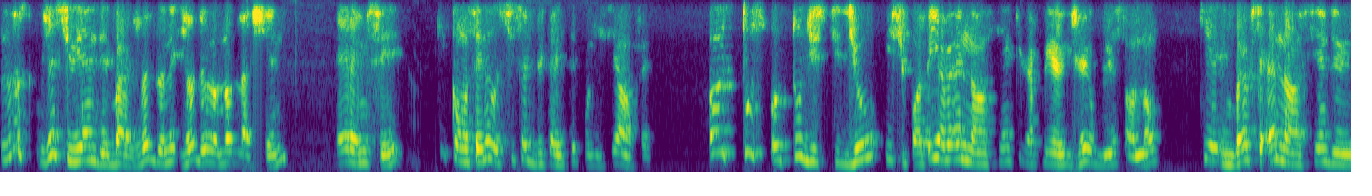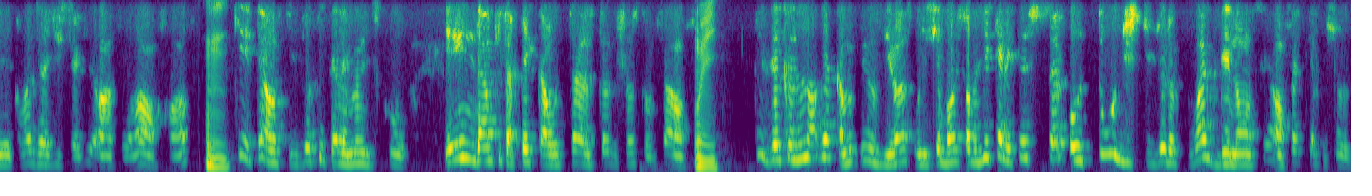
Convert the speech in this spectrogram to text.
lorsque j'ai suivi un débat, je vais donner, je vais donner le nom de la chaîne, RMC, qui concernait aussi cette brutalité policière, en fait. Eux, tous autour du studio, ils supportaient. Il y avait un ancien qui s'appelait, j'ai oublié son nom, qui est, bref, c'est un ancien de, comment dire, du en France, Mm. qui était en studio, qui était le même discours. Et une dame qui s'appelait Kautal, quelque chose comme ça, en Oui. qui disait que non, il y a quand même eu une violence policière. Bon, ça veut dire qu'elle était seule autour du studio de pouvoir dénoncer en fait quelque chose.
